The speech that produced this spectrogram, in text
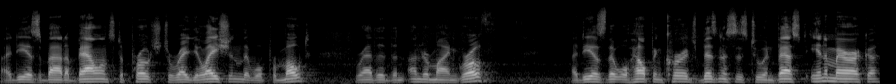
ideas about a balanced approach to regulation that will promote rather than undermine growth, ideas that will help encourage businesses to invest in America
